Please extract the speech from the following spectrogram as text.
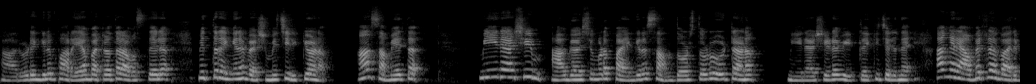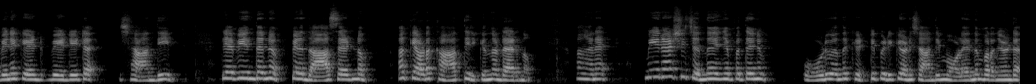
ആരോടെങ്കിലും പറയാൻ പറ്റാത്തൊരവസ്ഥയിൽ മിത്ര ഇങ്ങനെ വിഷമിച്ചിരിക്കുകയാണ് ആ സമയത്ത് മീനാക്ഷിയും ആകാശും കൂടെ ഭയങ്കര സന്തോഷത്തോടു കൂട്ടാണ് മീനാക്ഷിയുടെ വീട്ടിലേക്ക് ചെല്ലുന്നത് അങ്ങനെ അവരുടെ വരവിന് വേണ്ടിയിട്ട് ശാന്തിയും രവീന്ദ്രനും പിന്നെ ദാസേട്ടനും ഒക്കെ അവിടെ കാത്തിരിക്കുന്നുണ്ടായിരുന്നു. അങ്ങനെ മീനാക്ഷി ചെന്ന് കഴിഞ്ഞപ്പോഴത്തേനും ഓടി വന്ന് കെട്ടിപ്പിടിക്കുകയാണ് ശാന്തി മോളെ എന്നും പറഞ്ഞുകൊണ്ട്.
